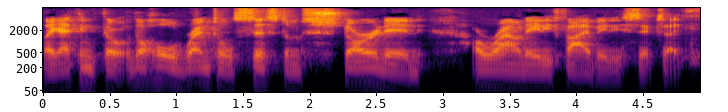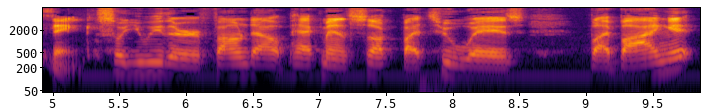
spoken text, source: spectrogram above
Like I think the the whole rental system started around 85, 86, I think. So you either found out Pac-Man sucked by two ways, by buying it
